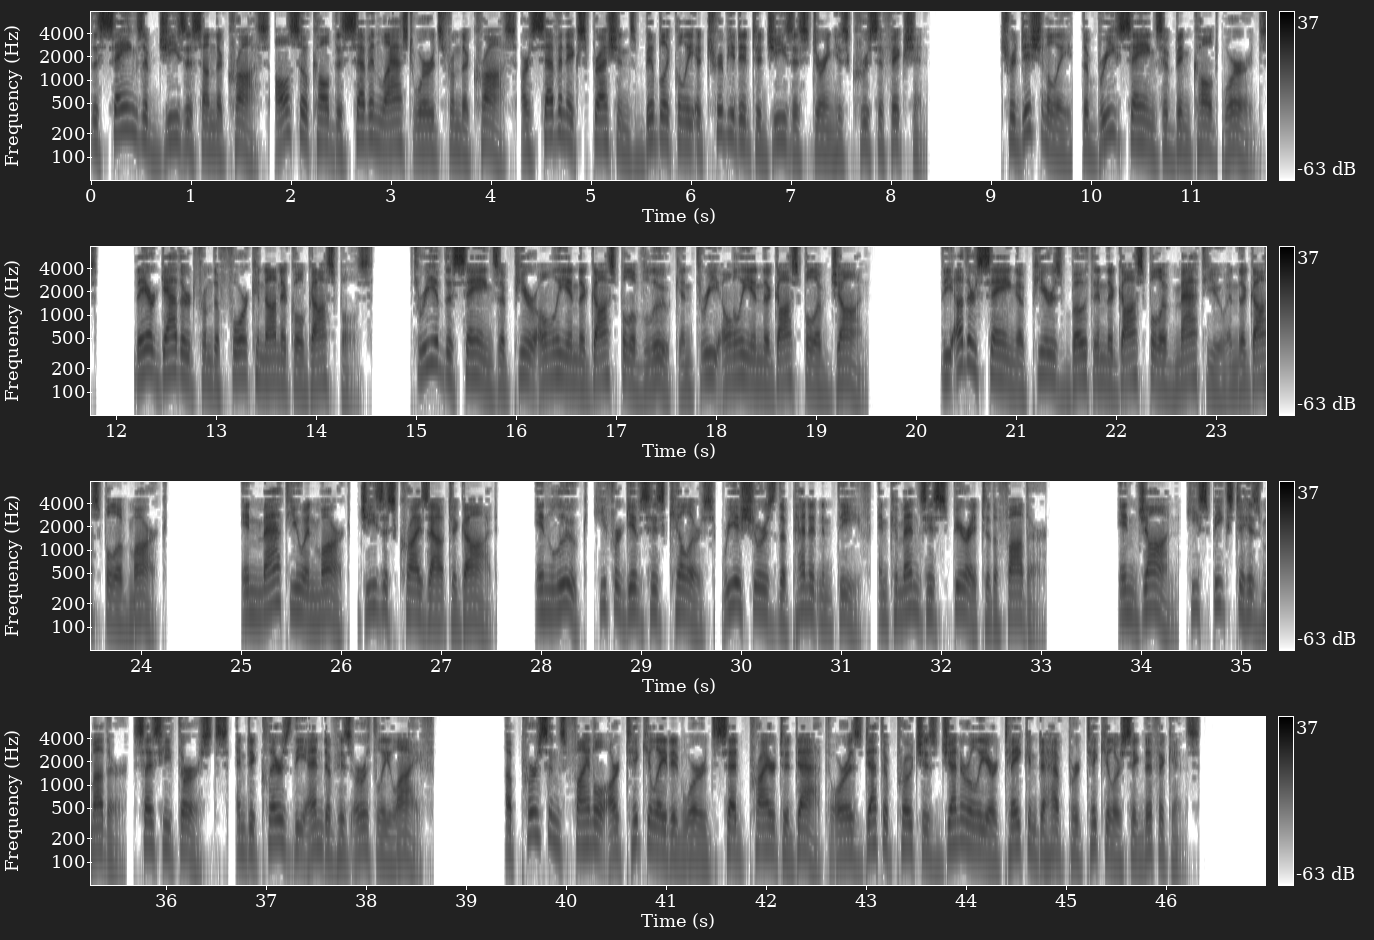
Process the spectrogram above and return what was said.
The sayings of Jesus on the cross also called the seven last words from the cross are seven expressions biblically attributed to Jesus during his crucifixion. Traditionally, the brief sayings have been called words. They are gathered from the four canonical Gospels. Three of the sayings appear only in the Gospel of Luke and three only in the Gospel of John. The other saying appears both in the Gospel of Matthew and the Gospel of Mark. In Matthew and Mark, Jesus cries out to God. In Luke, he forgives his killers, reassures the penitent thief, and commends his spirit to the Father. In John, he speaks to his mother, says he thirsts, and declares the end of his earthly life. A person's final articulated words said prior to death or as death approaches generally are taken to have particular significance.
